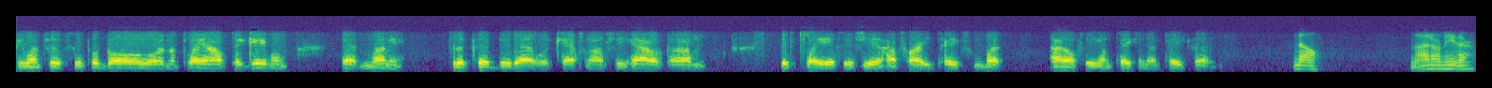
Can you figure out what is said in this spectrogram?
he went to the Super Bowl or in the playoffs, they gave him that money. So they could do that with Kaepernick, see how um, his play is this year, how far he takes him. But I don't see him taking that pay cut. No, no, I don't either.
